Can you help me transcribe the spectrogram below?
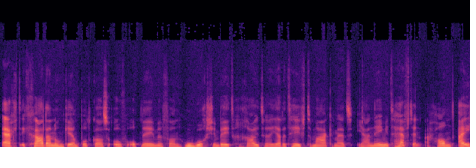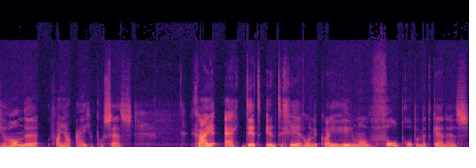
echt, ik ga daar nog een keer een podcast over opnemen van hoe word je een betere ruiter? Ja, dat heeft te maken met, ja, neem het heft in hand, eigen handen van jouw eigen proces ga je echt dit integreren. Want ik kan je helemaal vol proppen met kennis.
